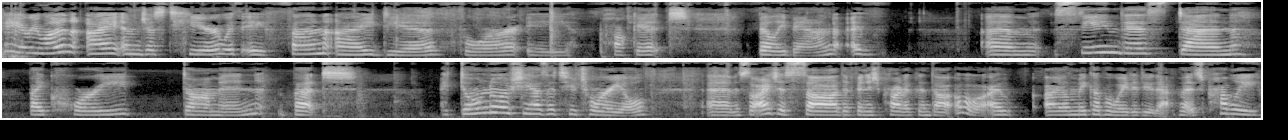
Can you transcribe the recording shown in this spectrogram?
Hey everyone, I am just here with a fun idea for a pocket belly band. I've um, seen this done by Cori Dahmen, but I don't know if she has a tutorial. Um, so I just saw the finished product and thought, oh, I, I'll make up a way to do that. But it's probably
